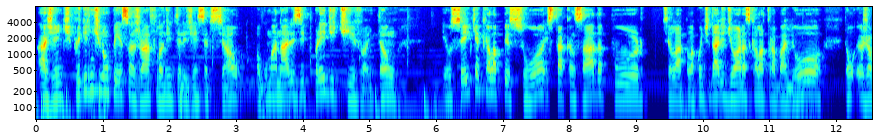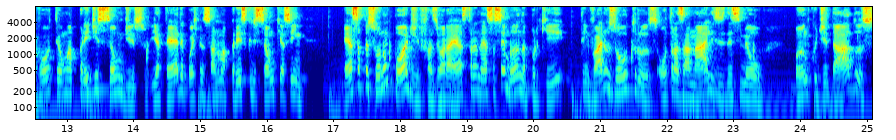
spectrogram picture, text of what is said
a gente, por que a gente não pensa já, falando de inteligência artificial, alguma análise preditiva? Então, eu sei que aquela pessoa está cansada por, sei lá, pela quantidade de horas que ela trabalhou, então eu já vou ter uma predição disso e até depois pensar numa prescrição que assim essa pessoa não pode fazer hora extra nessa semana, porque tem vários outros outras análises desse meu banco de dados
